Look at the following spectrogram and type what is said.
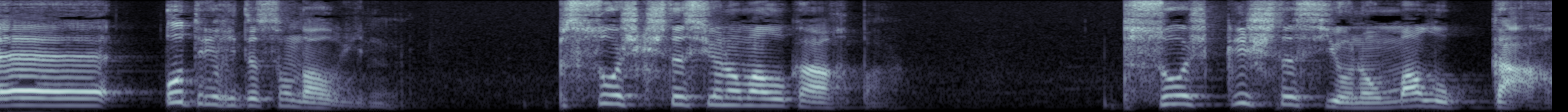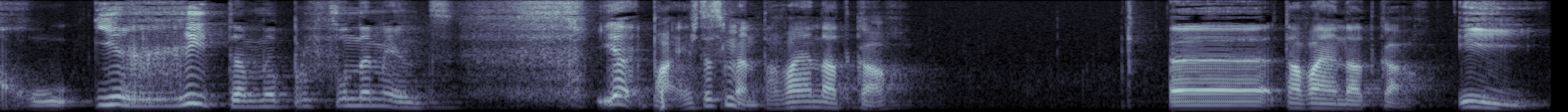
Uh, outra irritação da Albino pessoas que estacionam mal o carro, pá. Pessoas que estacionam mal o carro irrita-me profundamente. E pá, esta semana estava a andar de carro. Uh, estava a andar de carro. E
